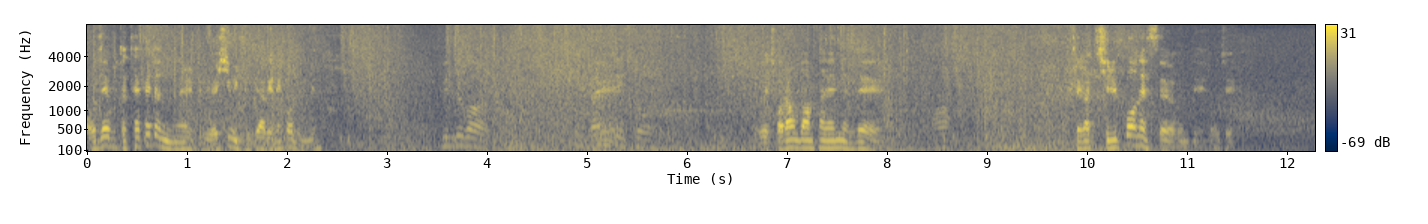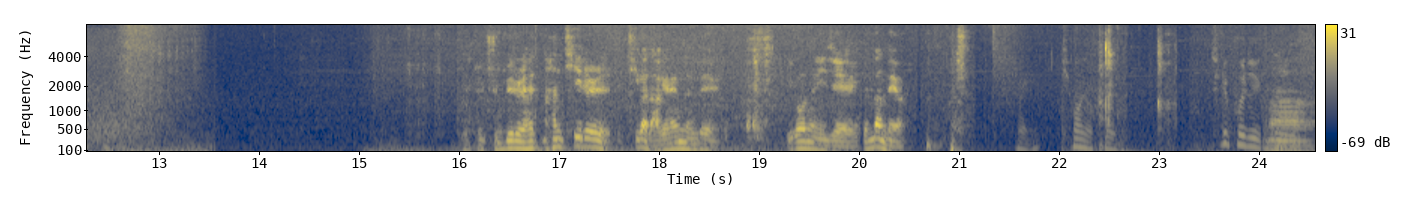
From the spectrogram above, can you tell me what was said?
어제부터 태세전을 좀 열심히 준비하긴 했거든요. 빌드가 네. 왜 저랑도 한 판 했는데, 아, 제가 질 뻔했어요, 근데, 어제. 좀 준비를 했- 한 티를, 티가 나긴 했는데, 이거는 이제 끝났네요. 네. 희망이 없어요. 트리플도 있고. 아.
